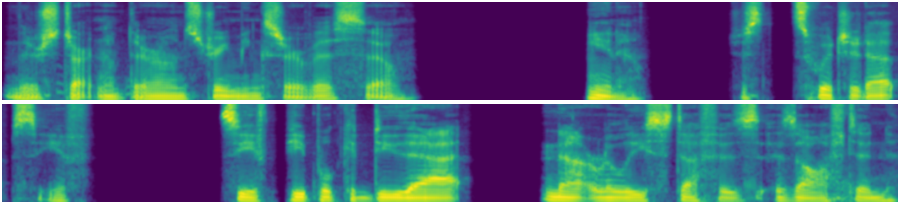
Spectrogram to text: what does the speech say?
They're starting up their own streaming service, so you know, just switch it up. See if see if people could do that. Not release stuff as as often.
